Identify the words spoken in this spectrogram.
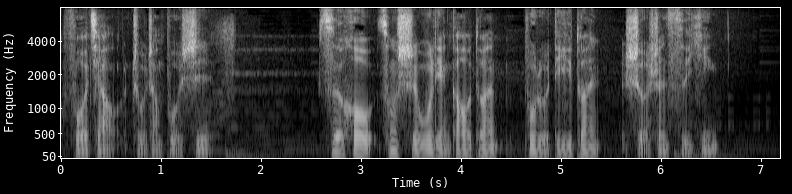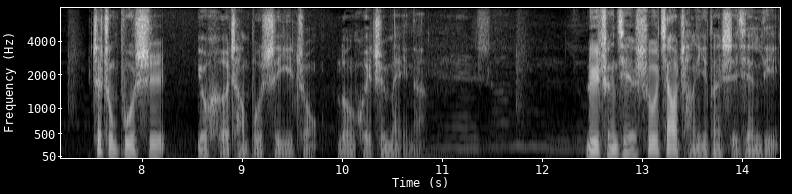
佛教主张布施，死后从食物链高端步入低端，舍身饲鹰，这种布施又何尝不是一种轮回之美呢？旅程结束较长一段时间里，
